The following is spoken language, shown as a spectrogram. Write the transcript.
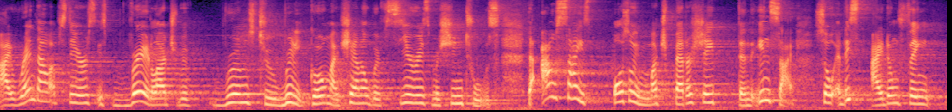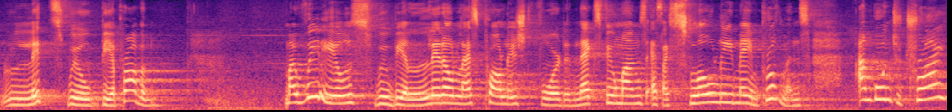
I rent out upstairs, it's very large with rooms to really grow my channel with serious machine tools. The outside is also in much better shape than the inside. So at least I don't think lids will be a problem. My videos will be a little less polished for the next few months as I slowly make improvements. I'm going to try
